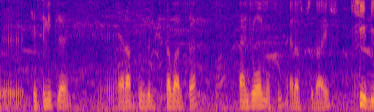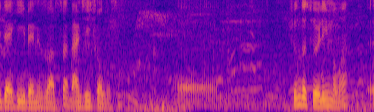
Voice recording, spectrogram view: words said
e, kesinlikle e, eğer aklınızda bir şüphe varsa bence olmasın Erasmus'a dair. Ki bir de hibeniz varsa bence hiç olmasın. Ee, şunu da söyleyeyim ama e,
